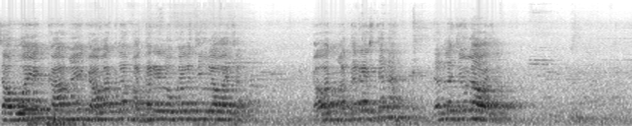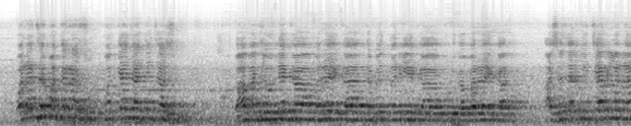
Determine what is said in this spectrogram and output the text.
सहावं एक काम आहे गावातल्या म्हाताऱ्या लोकांना जीव लावायचा. गावात म्हातारे असते ना त्यांना जीव लावायचा. कोणाचं म्हातारा असू कोणत्या जातीचा असू. बाबा जेवले का बरं आहे का तब्येत बरी आहे का मुलगा बरं आहे का? असं जर विचारलं ना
